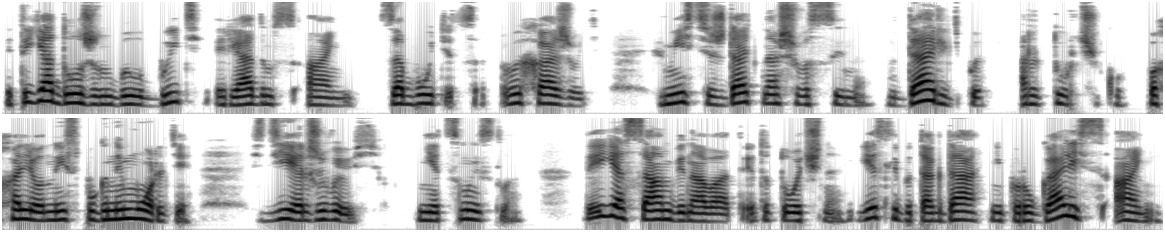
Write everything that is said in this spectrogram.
Это я должен был быть рядом с Аней, заботиться, выхаживать, вместе ждать нашего сына. Вдарить бы Артурчику по холеной испуганной морде. Сдерживаюсь. Нет смысла. Да и я сам виноват, это точно. Если бы тогда не поругались с Аней,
